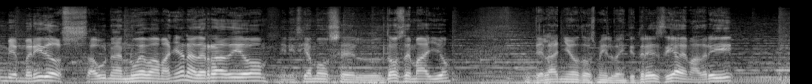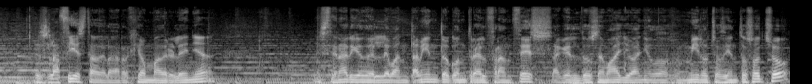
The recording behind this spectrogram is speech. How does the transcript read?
Bienvenidos a una nueva mañana de radio. Iniciamos el 2 de mayo del año 2023, Día de Madrid. Es la fiesta de la región madrileña. Escenario del levantamiento contra el francés, aquel 2 de mayo año 1808.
